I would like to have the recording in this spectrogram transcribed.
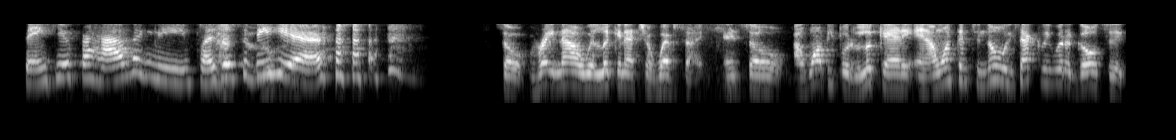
Thank you for having me. Pleasure Absolutely. to be here. so, right now we're looking at your website, and so I want people to look at it, and I want them to know exactly where to go to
